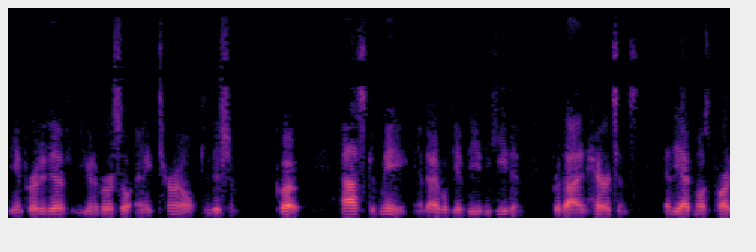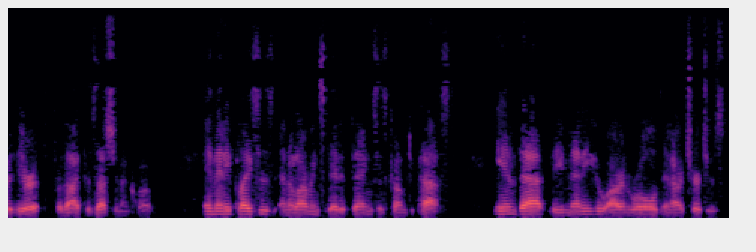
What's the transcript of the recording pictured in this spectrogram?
the imperative, universal, and eternal condition. Quote, Ask of me, and I will give thee the heathen for thy inheritance, and the utmost part of the earth for thy possession. Unquote. In many places, an alarming state of things has come to pass, in that the many who are enrolled in our churches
